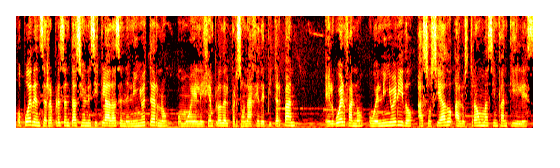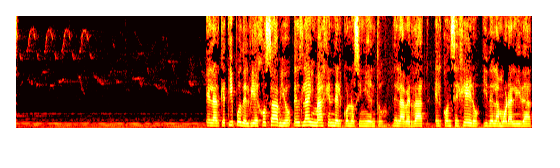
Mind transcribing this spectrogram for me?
o pueden ser representaciones cicladas en el niño eterno, como el ejemplo del personaje de Peter Pan, el huérfano o el niño herido asociado a los traumas infantiles. El arquetipo del viejo sabio es la imagen del conocimiento, de la verdad, el consejero y de la moralidad.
